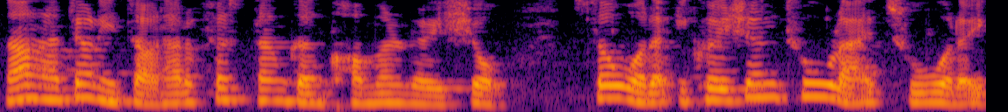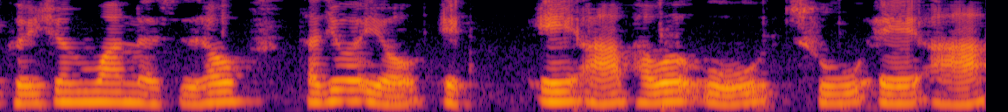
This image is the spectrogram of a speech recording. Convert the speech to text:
然后他叫你找他的 first term 跟 common ratio。so 我的 equation two 来除我的 equation one 的时候，它就会有 a a r power 五除 a r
